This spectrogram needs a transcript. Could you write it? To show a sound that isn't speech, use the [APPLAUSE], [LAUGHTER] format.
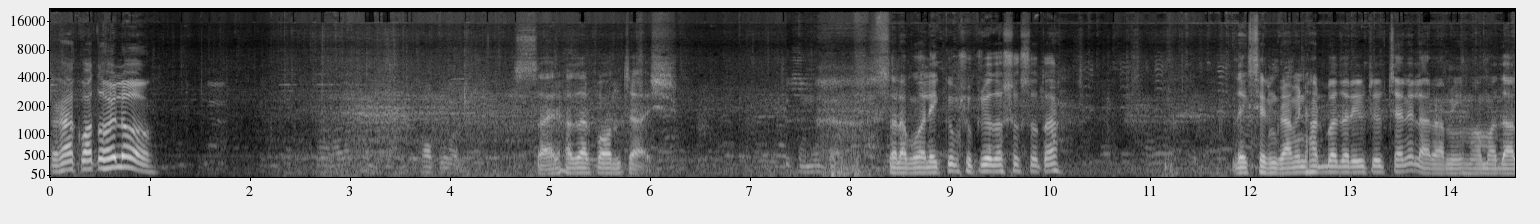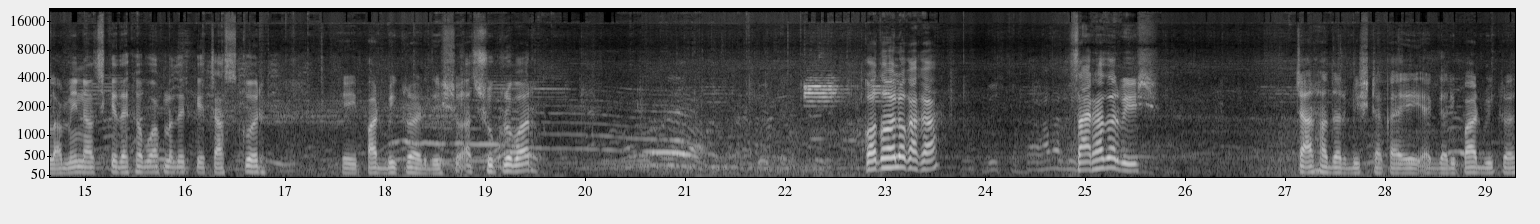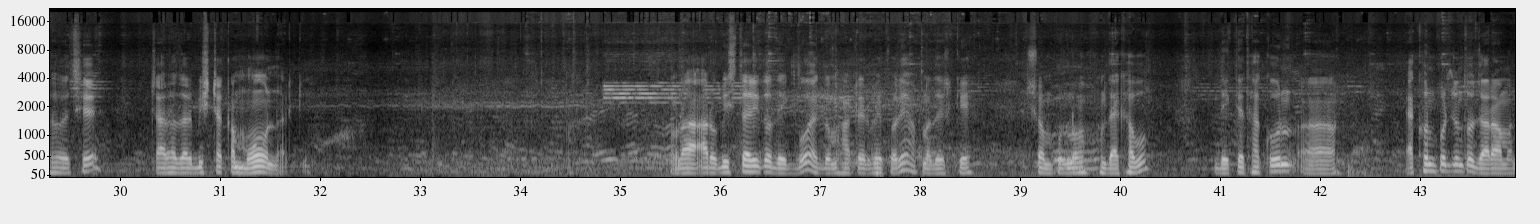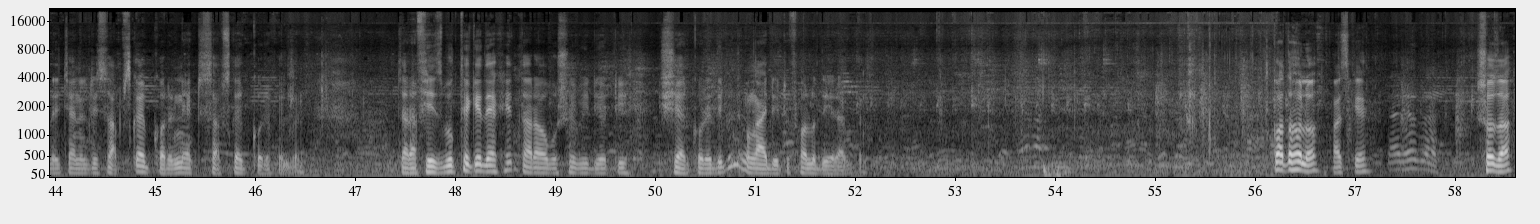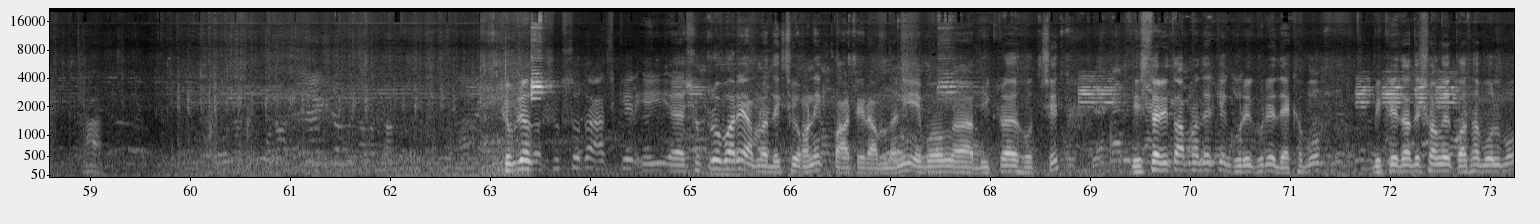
কাকা, কত হইল? চার হাজার পঞ্চাশ। সালামু আলাইকুম, সুপ্রিয় দর্শক শ্রোতা। দেখছেন গ্রামীণ হাট বাজার ইউটিউব চ্যানেল, আর আমি মোহাম্মদ আল আমিন। আজকে দেখাবো আপনাদেরকে চাষকর এই পাট বিক্রয়ের দৃশ্য। আজ শুক্রবার। কত হলো কাকা? চার হাজার বিশ। চার হাজার বিশ টাকায় এক গাড়ি পাট বিক্রয় হয়েছে চার হাজার বিশ টাকা মন আর কি। আমরা আরও বিস্তারিত দেখব, একদম হাটের ভেতরে আপনাদেরকে সম্পূর্ণ দেখাবো। দেখতে থাকুন এখন পর্যন্ত যারা এই চ্যানেলটি সাবস্ক্রাইব করেনি একটি সাবস্ক্রাইব করে ফেলবেন। যারা ফেসবুক থেকে দেখেন, তারা অবশ্যই ভিডিওটি শেয়ার করে দেবেন এবং আইডিটি ফলো দিয়ে রাখবেন। কত হলো আজকে? সোজা? সুপ্রিয় দর্শক শ্রোতা, আজকের এই শুক্রবারে আমরা দেখছি অনেক পাটের আমদানি এবং বিক্রয় হচ্ছে। বিস্তারিত আপনাদেরকে ঘুরে ঘুরে দেখাবো। বিক্রেতাদের সঙ্গে কথা বলব।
